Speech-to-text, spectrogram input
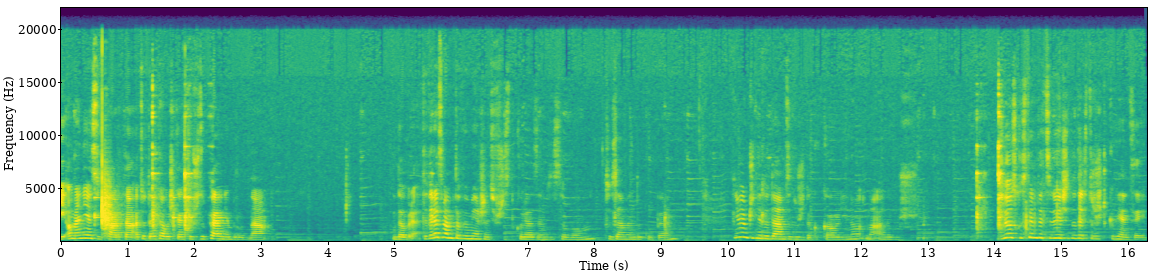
I ona nie jest otwarta, a tutaj ta łyżka jest już zupełnie brudna. Dobra, to teraz mam to wymieszać wszystko razem ze sobą. Zamę do kupy. Nie wiem, czy nie dodałam za dużo tego kaoli, no, no ale już. W związku z tym decyduję się dodać troszeczkę więcej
